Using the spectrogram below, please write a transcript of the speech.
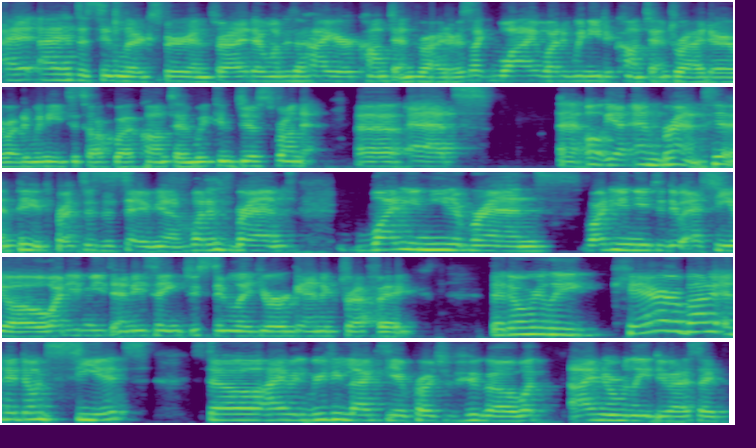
I, I, had a similar experience, right? I wanted to hire content writers. Like, why? Why do we need a content writer? Why do we need to talk about content? We can just run uh, ads. Uh, oh yeah, and brand. Yeah, indeed, brand is the same. Yeah, what is brand? Why do you need a brand? Why do you need to do SEO? Why do you need anything to stimulate your organic traffic? They don't really care about it, and they don't see it So I really like the approach of Hugo. What I normally do is I,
